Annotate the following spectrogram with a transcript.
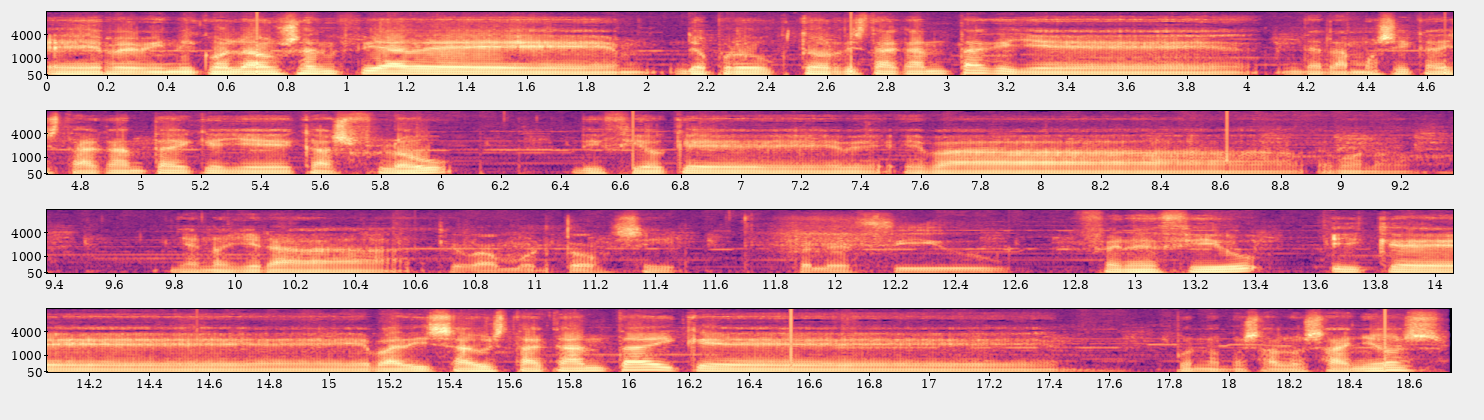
eh, reivindicó la ausencia de, de productor de esta canta que lle- de la música de esta canta y que lle Cash Flow dició que Eva bueno ya no era Que va muerto. sí Feneciu. Feneciu y que va disau esta canta y que bueno pues a los años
